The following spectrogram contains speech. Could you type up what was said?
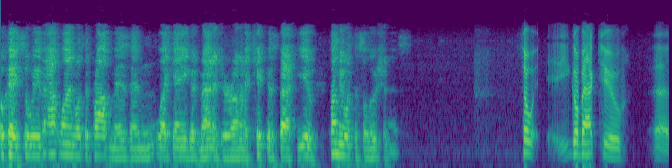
Okay, so we've outlined what the problem is, and like any good manager, I'm going to kick this back to you. Tell me what the solution is. So you go back to uh,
